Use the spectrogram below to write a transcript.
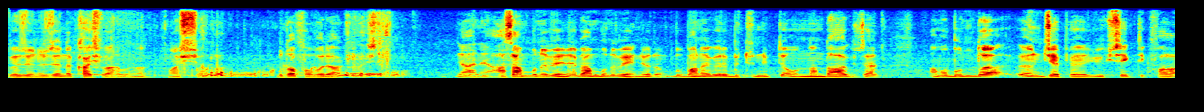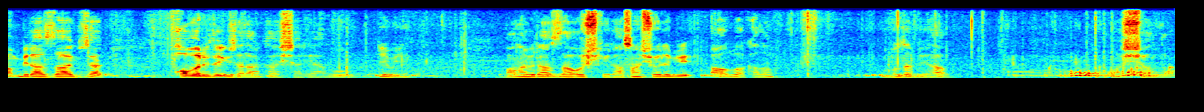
Gözünün üzerinde kaş var bunun. Maşallah. Bu da favori arkadaşlar. Yani Hasan bunu beğeniyor, ben bunu beğeniyorum. Bu bana göre bütünlükte ondan daha güzel. Ama bunda ön cephe, yükseklik falan biraz daha güzel. Favori de güzel arkadaşlar ya. Bu ne bileyim. Bana biraz daha hoş geliyor. Hasan şöyle bir al bakalım. Bunu da bir al. Maşallah,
